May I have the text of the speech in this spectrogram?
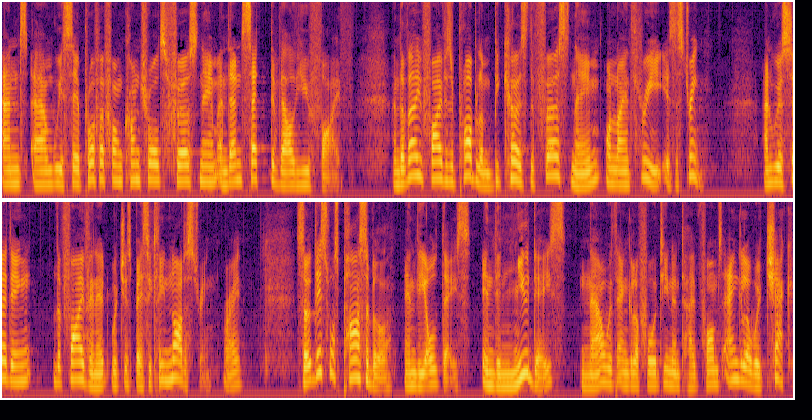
and um, we say profile form controls, first name, and then set the value 5. And the value 5 is a problem because the first name on line 3 is a string. And we're setting the 5 in it, which is basically not a string, right? So this was possible in the old days. In the new days, now with Angular 14 and type forms, Angular will check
